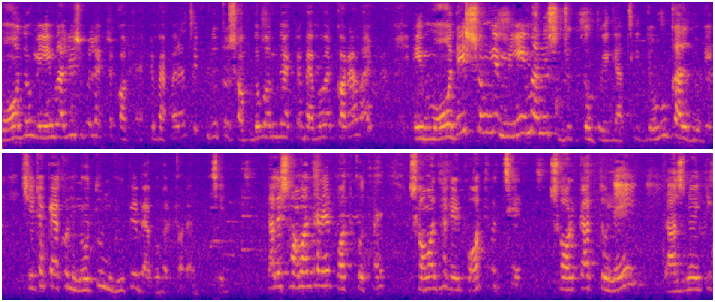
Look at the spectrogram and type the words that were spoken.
মদ ও মেয়ে মানুষ বলে একটা কথা, একটা ব্যাপার আছে। দুটো শব্দবন্ধ একটা ব্যবহার করা হয়। এই মদের সঙ্গে মেয়ে মানুষ যুক্ত হয়ে গেছে বহুকাল ধরে। সেটাকে এখন নতুন রূপে ব্যবহার করা হচ্ছে। তাহলে সমাধানের পথ কোথায়? সমাধানের পথ হচ্ছে সরকার তো নেই। রাজনৈতিক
